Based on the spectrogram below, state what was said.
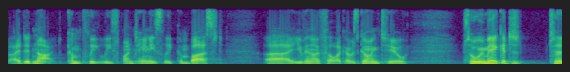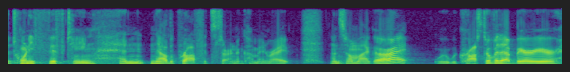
I did not completely spontaneously combust, uh, even though I felt like I was going to. So we make it to, to 2015, and now the profit's starting to come in, right? And so I'm like, all right, we, crossed over that barrier,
